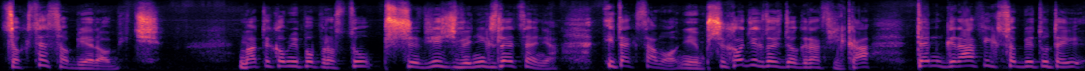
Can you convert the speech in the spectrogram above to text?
co chce sobie robić. Ma tylko mi po prostu przywieźć wynik zlecenia. I tak samo, nie wiem, przychodzi ktoś do grafika, ten grafik sobie tutaj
